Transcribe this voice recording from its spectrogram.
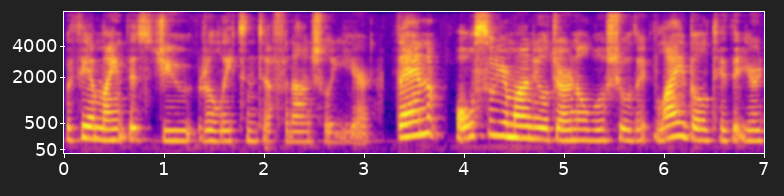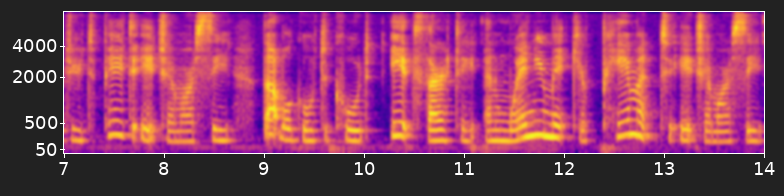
with the amount that's due relating to a financial year. Then also your manual journal will show the liability that you're due to pay to HMRC. That will go to code 830 and when you make your payment to HMRC,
